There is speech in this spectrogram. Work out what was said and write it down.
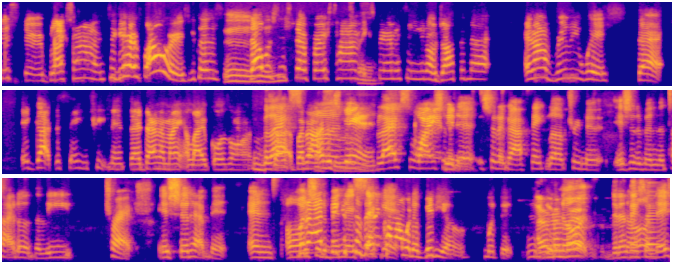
sister Black Swan to get her flowers because that was Mhm. just their first time experimenting, you know, dropping that. And I really wish that it got the same treatment that Dynamite and Life Goes On. Black got, but Swan. I understand. Black Swan it should have didn't. should have got fake love treatment. It should have been the title, of the lead track. It should have been, and on I should have been it's their because they didn't second. come out with a video with it. I remember. No, didn't no, they say? they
